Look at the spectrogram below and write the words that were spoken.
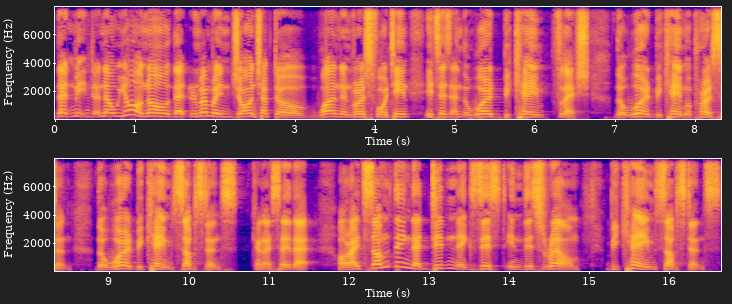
that, now we all know that, remember in John chapter 1 and verse 14, it says, and the word became flesh. The word became a person. The word became substance. Can I say that? All right, something that didn't exist in this realm became substance.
